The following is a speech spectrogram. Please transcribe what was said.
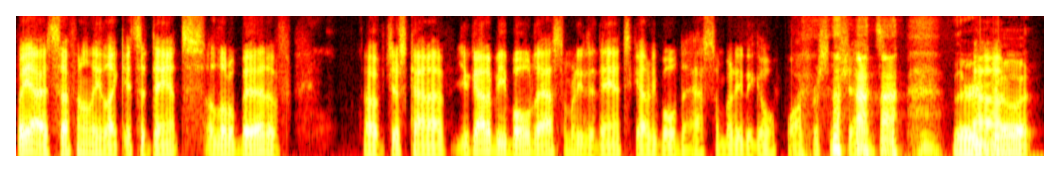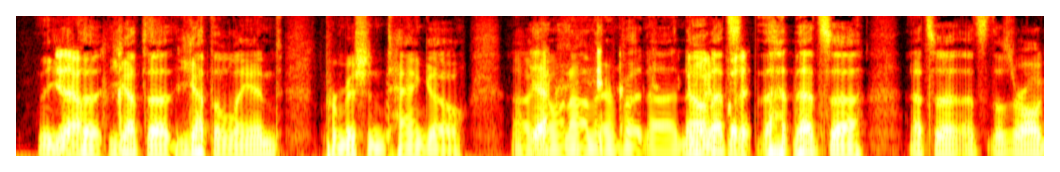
But yeah, it's definitely like it's a dance a little bit of of just kind of you got to be bold to ask somebody to dance. You got to be bold to ask somebody to go walk for some sheds. and- there you um, go. It. You, you got know? the you got the you got the land permission tango uh, Yeah. going on there. But uh, no, that's that, that's uh that's a that's those are all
